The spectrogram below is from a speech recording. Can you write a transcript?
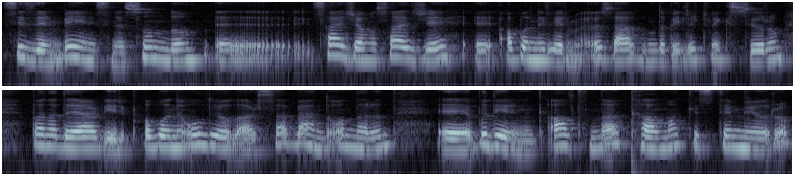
sizlerin beğenisine sundum. E, sadece ama sadece e, abonelerime özel bunu da belirtmek istiyorum. Bana değer verip abone oluyorlarsa ben de onların e, bu değerinin altında kalmak istemiyorum.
